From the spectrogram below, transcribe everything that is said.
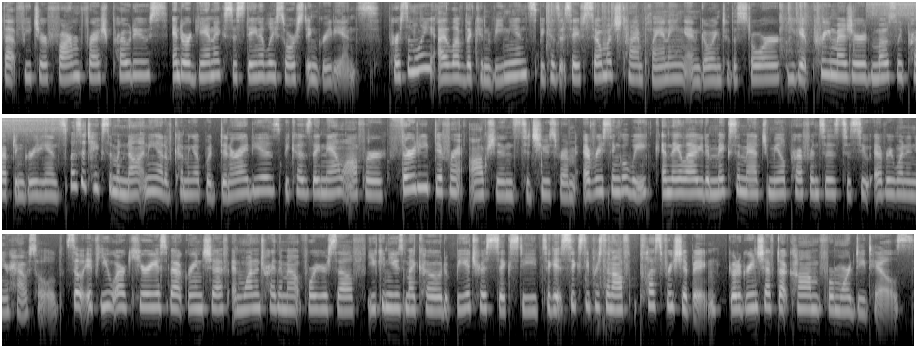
that feature farm fresh produce and organic, sustainably sourced ingredients. Personally, I love the convenience because it saves so much time planning and going to the store. You get pre-measured, mostly prepped ingredients, plus it takes the monotony out of coming up with dinner ideas because they now offer 30 different options to choose from every single week and they allow you to mix and match meal preferences to suit everyone in your household. So if you are curious about Green Chef and want to try them out for yourself, you can use my code Beatrice60 to get 60% off plus free shipping. Go to greenchef.com for more details.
